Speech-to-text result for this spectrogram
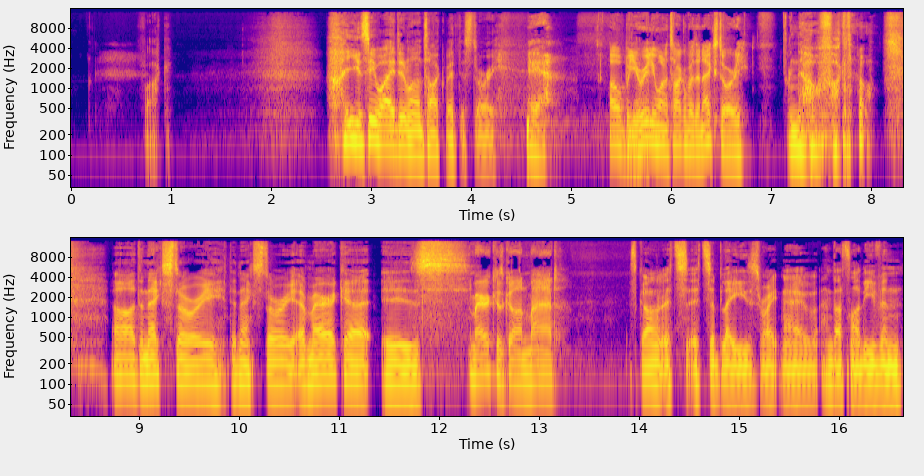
Fuck. You see why I didn't want to talk about this story. yeah. Oh, but you really want to talk about the next story? No, fuck no. Oh, the next story. The next story. America is America's gone mad. it's gone. It's it's ablaze right now, and that's not even.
